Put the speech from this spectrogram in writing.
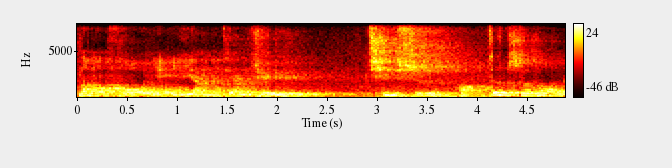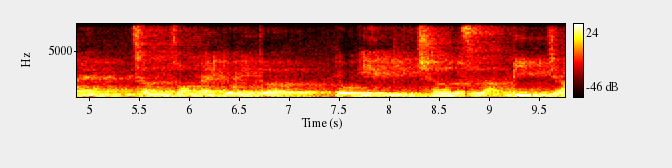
那么佛也一样这样去起时啊。这个时候呢，城中呢有一个有一离车子啊，名叫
